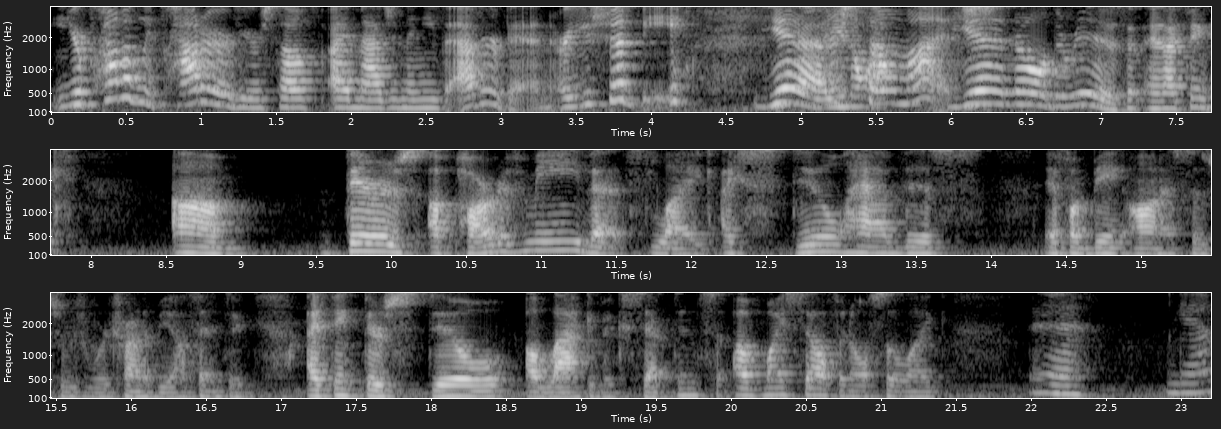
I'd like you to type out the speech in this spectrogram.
you're probably prouder of yourself i imagine than you've ever been or you should be. Yeah you know so much. yeah no there is and, and i think um there's a part of me that's like I still have this. If I'm being honest, as we're trying to be authentic, I think there's still a lack of acceptance of myself, and also like, eh, yeah,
